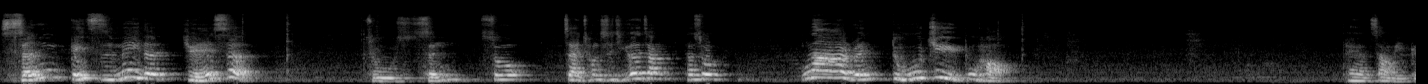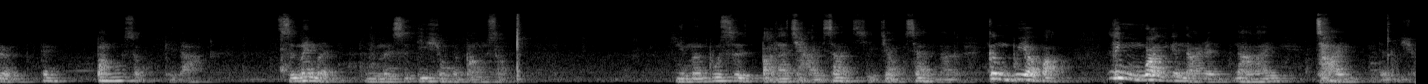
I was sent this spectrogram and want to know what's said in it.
神给姊妹的角色，主神说在创世纪二章，他说那人独居不好，他要造一个跟帮手给他。姊妹们，你们是弟兄的帮手，你们不是把他踩上脚下的那个，更不要把另外一个男人拿来踩你的弟兄。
